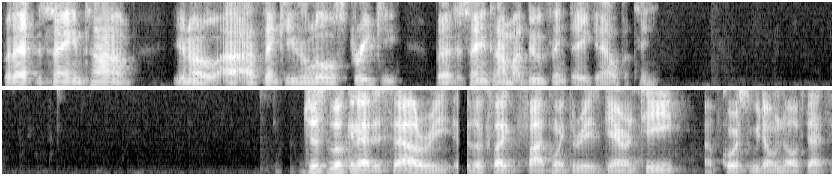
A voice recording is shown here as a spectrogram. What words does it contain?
but at the same time, you know, I, I think he's a little streaky. But at the same time, I do think that he can help a team. Just looking at his salary, it looks like 5.3 is guaranteed. Of course, we don't know if that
